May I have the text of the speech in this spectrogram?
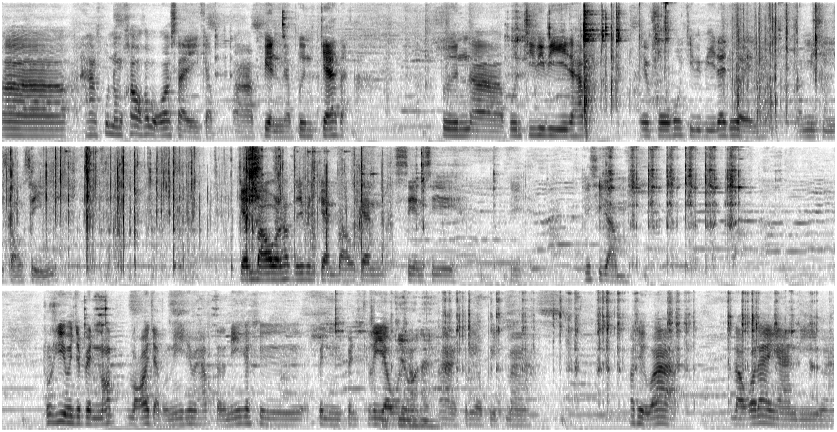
อ่าทางผู้นำเข้าเขาบอกว่าใส่กับอ่าเปลี่ยนกับปืนแก๊สอะปืนอ่าปืน GBB นะครับ M4 พวก GBB ได้ด้วยนะครับ มันมีสีสองสี แกนเบานะครับ ตัวนี้เป็นแกนเบา แกน CNC นี่นี่สีดำทุกทีมันจะเป็นน็อตร้อยจากตรงนี้ใช่ไหมครับ แต่อันนี้ก็คือเป็นเป็นเกลียวนะครับ อ่า เกลียวปิดมา ก็ถือว่าเราก็ได้งานดีมา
